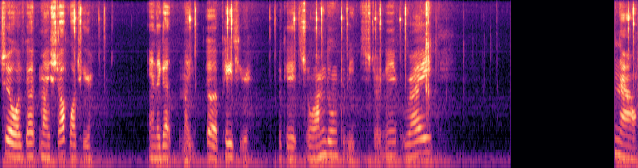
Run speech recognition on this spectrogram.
So I've got my stopwatch here, and I got my uh, page here. Okay, so I'm going to be starting it right now.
